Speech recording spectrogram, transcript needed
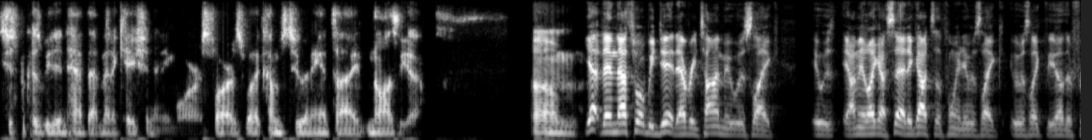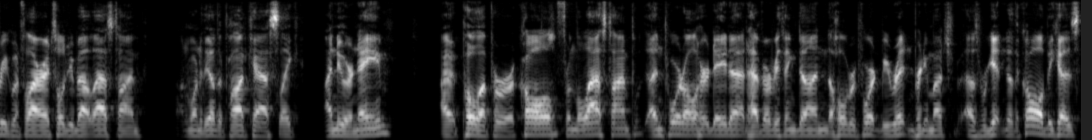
just because we didn't have that medication anymore. As far as when it comes to an anti nausea. Um, yeah, then that's what we did every time. It was like it was. I mean, like I said, it got to the point. It was like it was like the other frequent flyer I told you about last time on one of the other podcasts. Like I knew her name, I would pull up her call from the last time, import all her data, and have everything done. The whole report be written pretty much as we're getting to the call because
